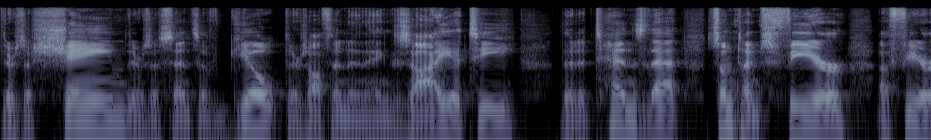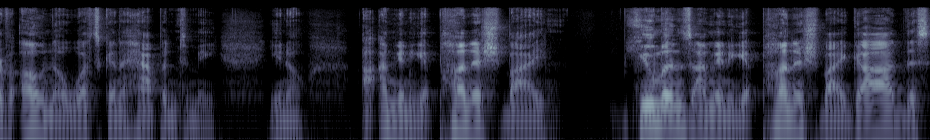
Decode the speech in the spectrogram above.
there's a shame, there's a sense of guilt, there's often an anxiety that attends that, sometimes fear, a fear of, oh no, what's going to happen to me? You know, I'm going to get punished by humans, I'm going to get punished by God. This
